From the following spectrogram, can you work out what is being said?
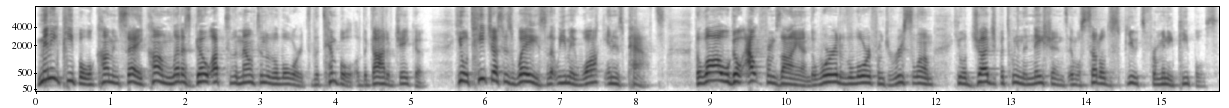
Many people will come and say, Come, let us go up to the mountain of the Lord, to the temple of the God of Jacob. He will teach us his ways so that we may walk in his paths. The law will go out from Zion, the word of the Lord from Jerusalem. He will judge between the nations and will settle disputes for many peoples.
